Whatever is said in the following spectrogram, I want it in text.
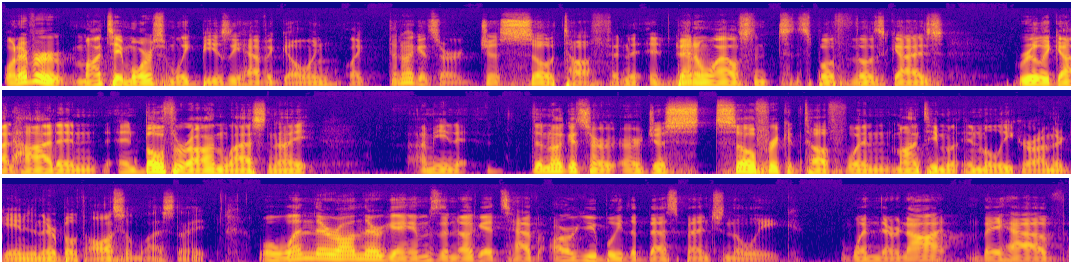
whenever Monte Morris and Malik Beasley have it going, like the Nuggets are just so tough. And it, it's been a while since, since both of those guys really got hot, and, and both were on last night. I mean, the Nuggets are, are just so freaking tough when Monty and Malik are on their games, and they're both awesome last night. Well, when they're on their games, the Nuggets have arguably the best bench in the league. When they're not, they have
